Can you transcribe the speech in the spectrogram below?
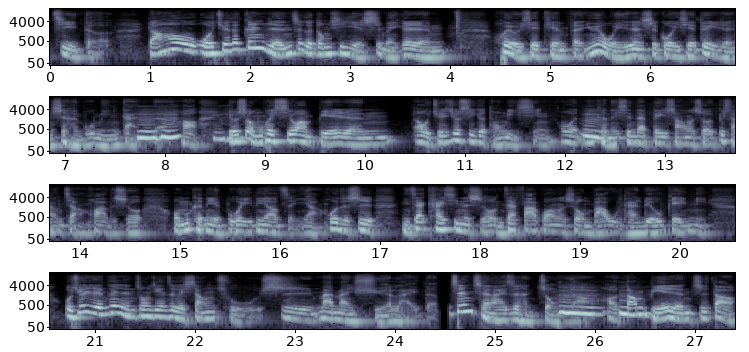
记得。然后我觉得跟人这个东西也是每个人会有一些天分，因为我也认识过一些对人是很不敏感的。哈、有时候我们会希望别人啊，我觉得就是一个同理心。我你可能现在悲伤的时候，不想讲话的时候，我们可能也不会一定要怎样，或者是你在开心的时候，你在发光的时候，我们把舞台留给你。我觉得人跟人中间这个相处是慢慢学来的，真诚还是很重要。好、嗯，当别人知道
